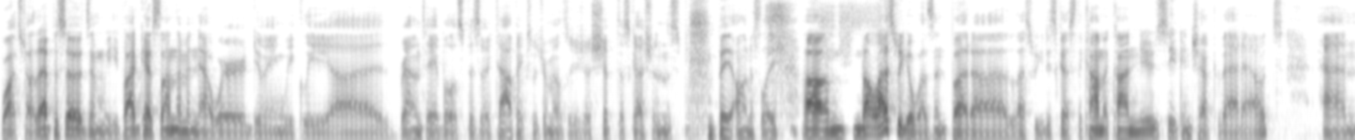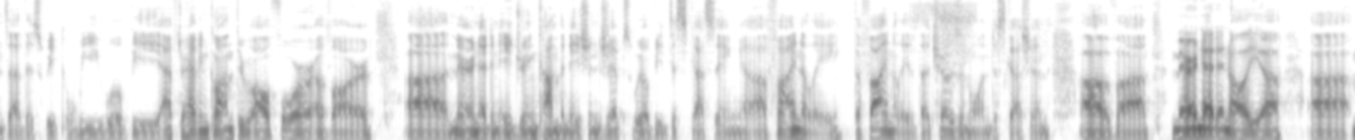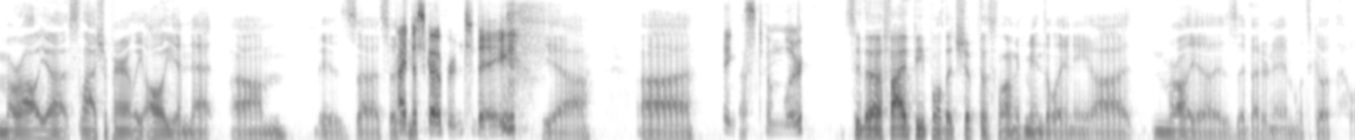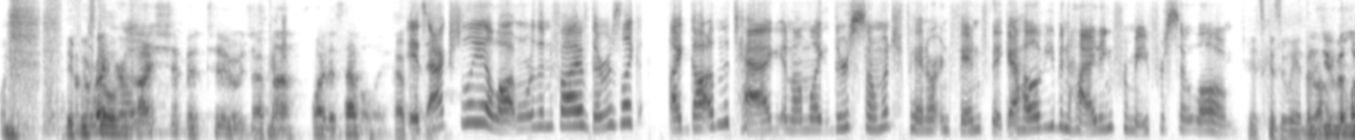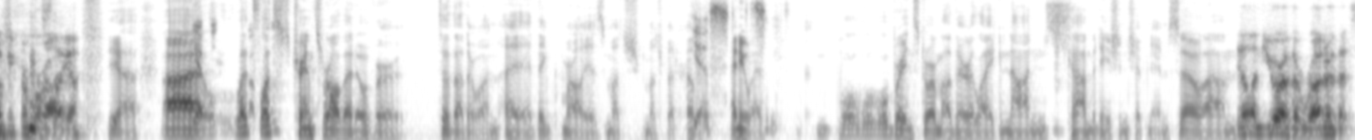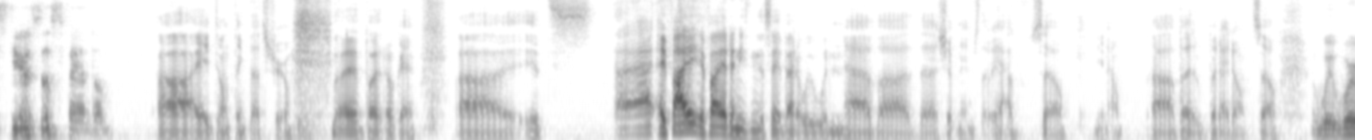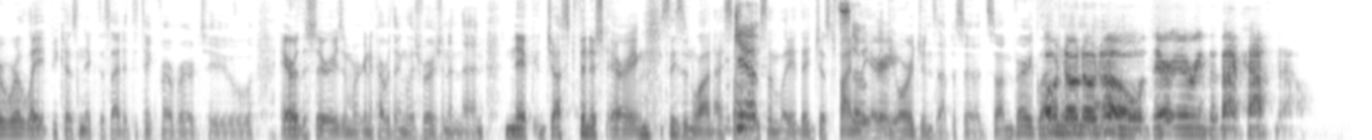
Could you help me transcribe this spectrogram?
watched all the episodes and we podcast on them and now we're doing weekly uh roundtable specific topics which are mostly just ship discussions honestly. Um not last week it wasn't but uh last week we discussed the comic-con news so you can check that out and uh, this week we will be after having gone through all four of our uh marinette and adrian combination ships we'll be discussing uh finally the finally the chosen one discussion of uh marinette and alia uh moralia slash apparently alia net um is uh so I two- discovered today. yeah uh Thanks, Tumblr. So the five people that shipped this along with me and delaney uh moralia is a better name let's go with that one if For we still record, I ship it too, just Okay. not quite as heavily. okay. It's actually a lot more than five. There was like I got on the tag and I'm like, there's so much fan art and fanfic. How have you been hiding from me for so long? it's because we had the wrong you've been one. looking for Moralia. So, yeah uh Yep. let's let's transfer all that over to the other one i, I think moralia is much much better Okay. Yes. anyway It's- we'll, we'll brainstorm other like non-combination ship names so um Dylan, you are the rudder that steers this fandom. Uh, I don't think that's true, Uh, but okay. Uh, it's I, if I if I had anything to say about it, we wouldn't have uh, the ship names that we have. So you know, uh, but but I don't. So we, we're we're late because Nick decided to take forever to air the series, and we're going to cover the English version. And then Nick just finished airing season one. I saw Yep. recently they just finally So aired the. Origins episode. So I'm very glad. Oh to no no that. no! They're airing the back half now.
